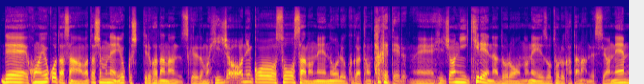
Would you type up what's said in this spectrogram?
で、この横田さん、私もね、よく知ってる方なんですけれども、非常にこう、操作のね、能力が長けてる、ね、非常に綺麗なドローンのね、映像を撮る方なんですよね。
